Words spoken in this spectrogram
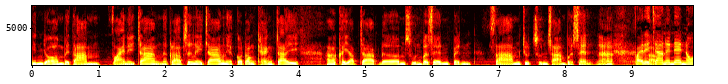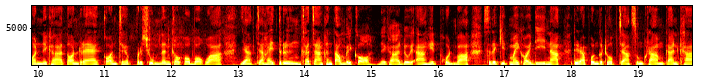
ยินยอมไปตามฝ่ายในจ้างนะครับ ซึ่งในจ้างเนี่ยก็ต้องแข็งใจขยับจากเดิม 0%เป็น 3.03%นะฮะฝ่ายในจ้างนั้นแน่นอนนะคะตอนแรกก่อนจะประชุมนั้นเขาก็บอกว่าอยากจะให้ตรึงค่าจ้างขั้นต่ำไว้ก่อนนะคะโดยอ้างเหตุผลว่าเศรษฐกิจไม่ค่อยดีนัก ได้รับผลกระทบจากสงครามการค้า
